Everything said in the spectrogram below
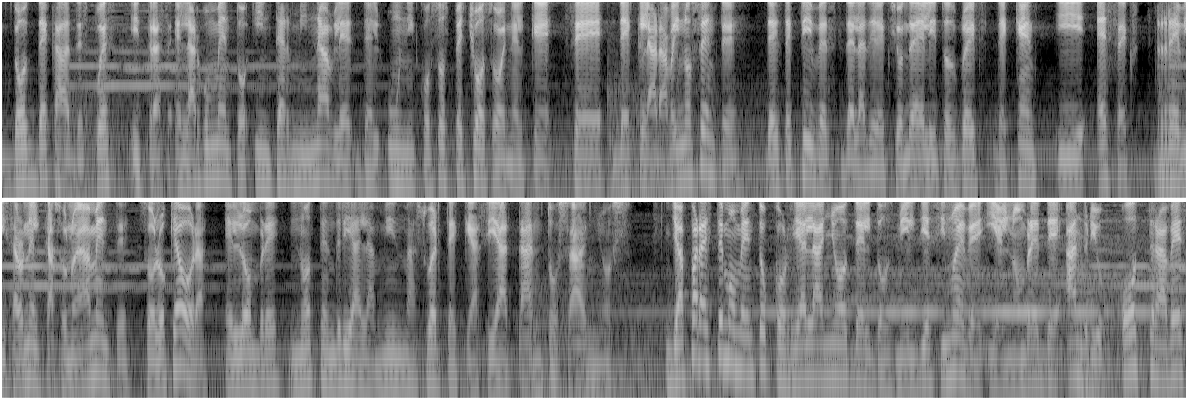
Dos décadas después y tras el argumento interminable del único sospechoso en el que se declaraba inocente, detectives de la Dirección de Delitos Graves de Kent y Essex revisaron el caso nuevamente, solo que ahora el hombre no tendría la misma suerte que hacía tantos años. Ya para este momento corría el año del 2019 y el nombre de Andrew otra vez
